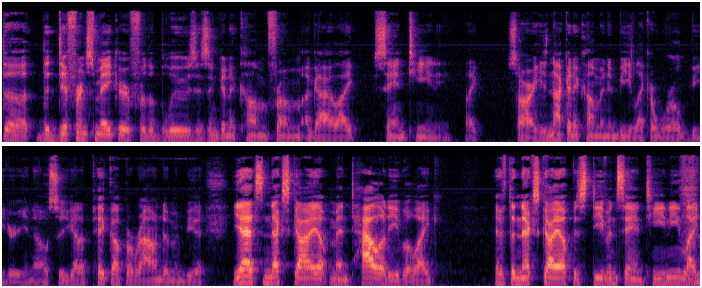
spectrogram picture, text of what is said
the the difference maker for the Blues isn't going to come from a guy like Santini. Like, sorry, he's not going to come in and be like a world beater, you know. So you got to pick up around him and be a yeah, it's next guy up mentality, but like. If the next guy up is Steven Santini, like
